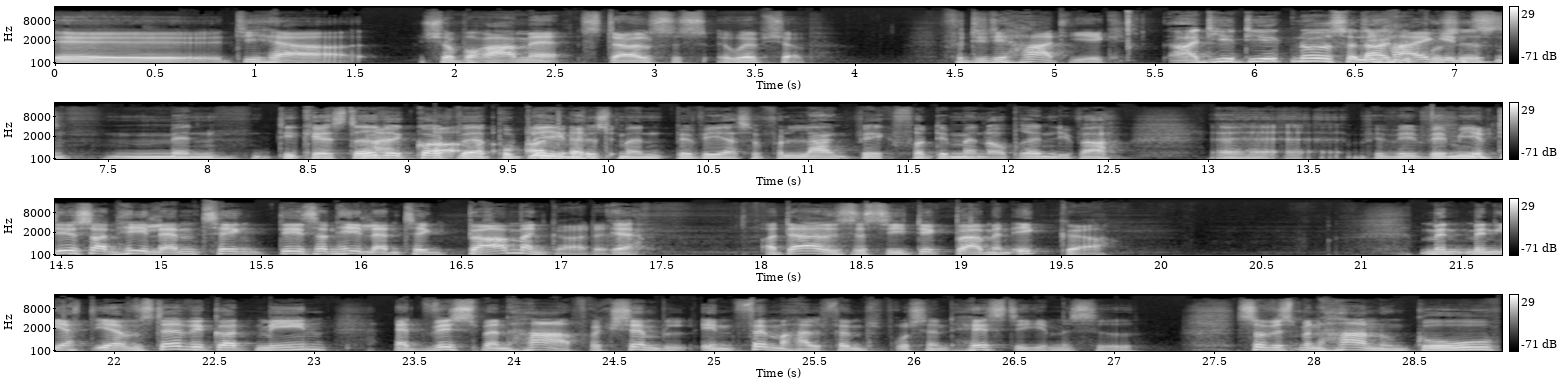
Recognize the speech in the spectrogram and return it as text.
øh, de her Shoporama størrelses webshop. Fordi det har de ikke. Nej, de, de er ikke nået så langt i processen, en... men det kan stadigvæk Nej, godt og, være et problem, og, og, hvis man bevæger sig for langt væk fra det, man oprindeligt var. Øh, ved, ved, ved min... Jamen, det er sådan en helt anden ting. Det er sådan en helt anden ting. Bør man gøre det? Ja. Og der vil jeg så sige, det bør man ikke gøre. Men, men jeg, jeg vil stadigvæk godt mene, at hvis man har for eksempel en 95% heste hjemmeside, så hvis man har nogle gode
